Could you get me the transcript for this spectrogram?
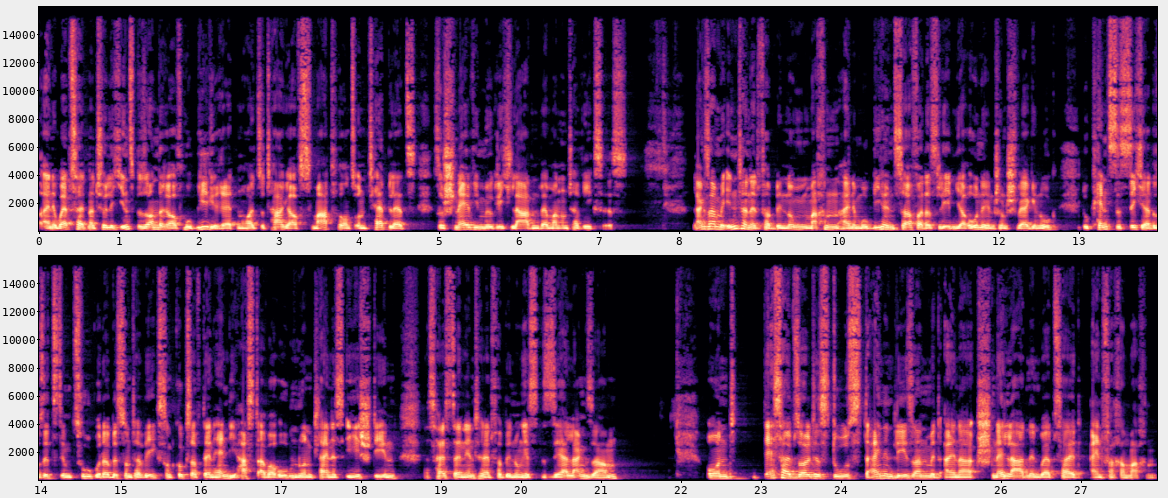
eine Website natürlich insbesondere auf Mobilgeräten heutzutage auf Smartphones und Tablets so schnell wie möglich laden, wenn man unterwegs ist. Langsame Internetverbindungen machen einem mobilen Surfer das Leben ja ohnehin schon schwer genug. Du kennst es sicher, du sitzt im Zug oder bist unterwegs und guckst auf dein Handy, hast aber oben nur ein kleines E stehen. Das heißt, deine Internetverbindung ist sehr langsam. Und deshalb solltest du es deinen Lesern mit einer schnell ladenden Website einfacher machen.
